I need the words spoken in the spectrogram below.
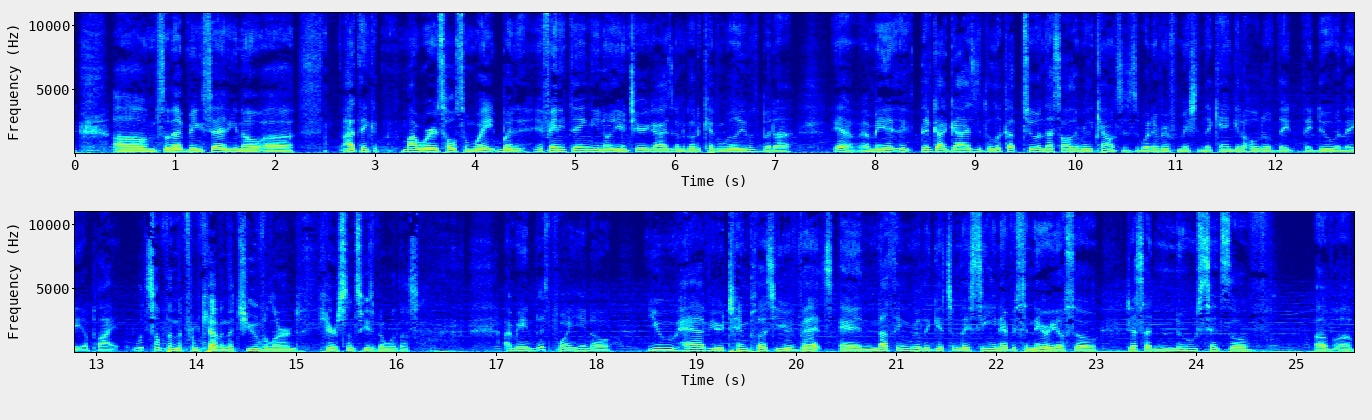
um, so that being said, you know, uh, I think my words hold some weight. But if anything, you know, the interior guy is going to go to Kevin Williams. But uh, yeah, I mean, it, they've got guys to look up to, and that's all that really counts is whatever information they can get a hold of, they, they do and they apply it. What's something from Kevin that you've learned here since he's been with us? I mean, at this point, you know, you have your 10 plus year vets and nothing really gets them. They've seen every scenario. So just a new sense of, of, of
